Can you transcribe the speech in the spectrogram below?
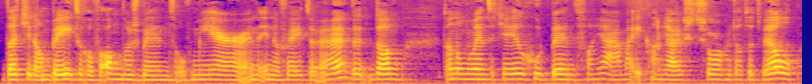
dat je dan beter of anders bent of meer een innovator. Hè? De, dan, dan op het moment dat je heel goed bent van ja, maar ik kan juist zorgen dat het wel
